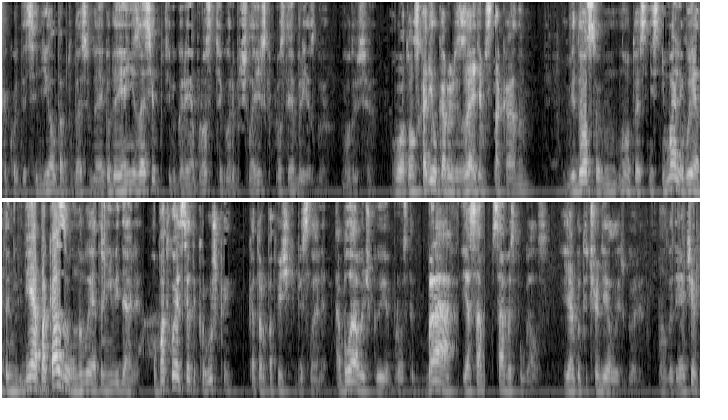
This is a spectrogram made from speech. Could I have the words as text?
какой-то сидел там туда-сюда. Я говорю, да я не засидку тебе говорю, я просто тебе говорю по-человечески, просто я брезгую. Вот и все. Вот, он сходил, короче, за этим стаканом. Видосы, ну, то есть не снимали, вы это не... Я показывал, но вы это не видали. Он подходит с этой кружкой, которую подписчики прислали. Облавочку ее просто, бах! Я сам, сам испугался. Я говорю, ты что делаешь, говорю. Он говорит, я что?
